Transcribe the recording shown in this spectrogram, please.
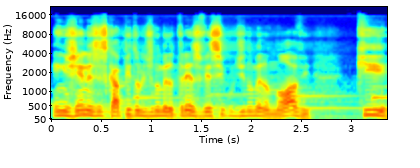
em Gênesis capítulo de número 13, versículo de número 9, que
